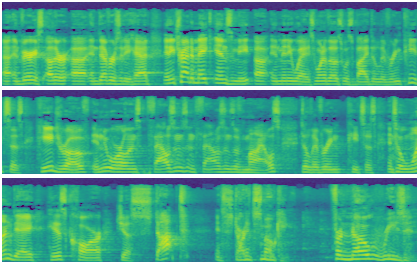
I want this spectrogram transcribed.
uh, and various other uh, endeavors that he had. And he tried to make ends meet uh, in many ways. One of those was by delivering pizzas. He drove in New Orleans thousands and thousands of miles delivering pizzas until one day his car just stopped and started smoking for no reason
